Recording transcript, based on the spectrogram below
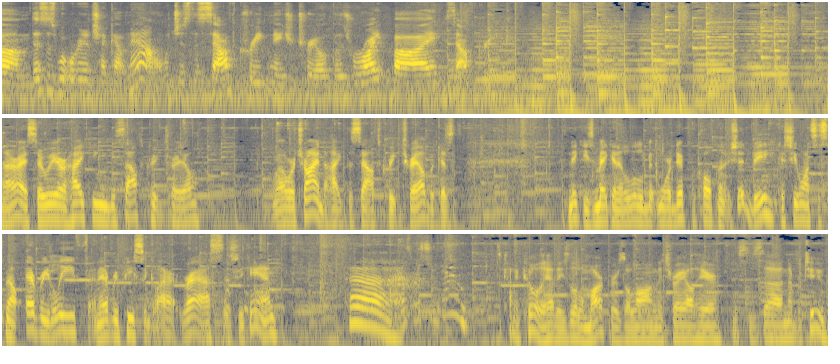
Um, this is what we're going to check out now, which is the South Creek Nature Trail. It goes right by South Creek. All right, so we are hiking the South Creek Trail. Well, we're trying to hike the South Creek Trail because Nikki's making it a little bit more difficult than it should be because she wants to smell every leaf and every piece of grass that she can. Ah, That's what you do. it's kind of cool. They have these little markers along the trail here. This is uh, number two.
